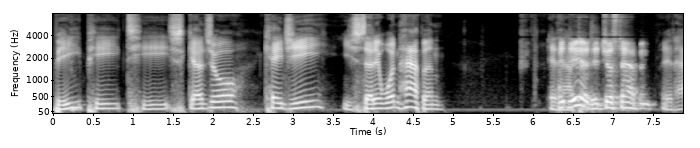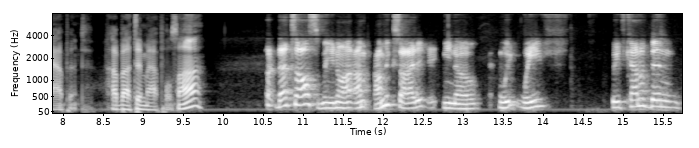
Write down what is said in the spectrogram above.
BPT schedule. KG, you said it wouldn't happen. It, It happened. did. It just happened. It happened. How about them apples, huh? Uh, that's awesome. You know, I'm I'm excited. You know, we we've we've kind of been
